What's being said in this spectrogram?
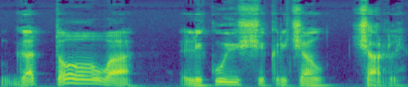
«Готово!» — ликующе кричал Чарли.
